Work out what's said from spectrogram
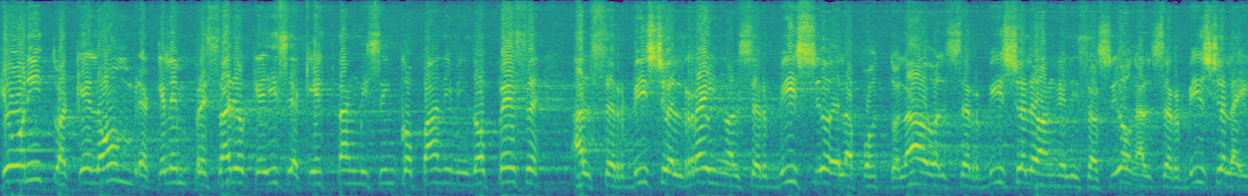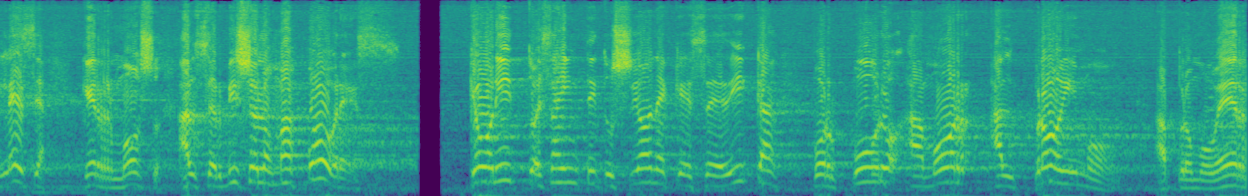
Qué bonito aquel hombre, aquel empresario que dice, aquí están mis cinco panes y mis dos peces al servicio del reino, al servicio del apostolado, al servicio de la evangelización, al servicio de la iglesia. Qué hermoso, al servicio de los más pobres. Qué bonito esas instituciones que se dedican por puro amor al prójimo a promover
